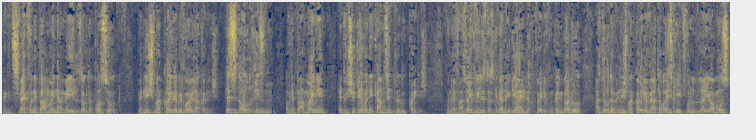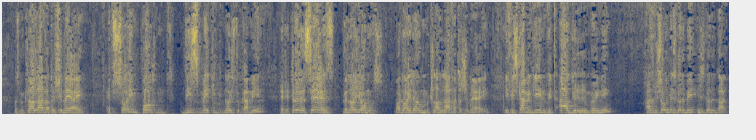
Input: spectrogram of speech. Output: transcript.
wegen Zweck von der Parmoine am Meil, sagt der Posuk, wenn nicht mal Koide bevor la Koidisch. This is the whole reason of the Parmoine, that we should when he comes into the Koidisch. Und er war so viel ist, das wir gehen in der Freude von Koin Godel, als der, wenn nicht mal Koide, wer er ausgeht von der Jomus, was mit klar Lava, to Shemei It's so important, this making noise to come in, that the Torah says, velo Yomus. What do I learn to Shemei If he's coming in without the remaining, Chaz V'Sholem is going to be, is going to die.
